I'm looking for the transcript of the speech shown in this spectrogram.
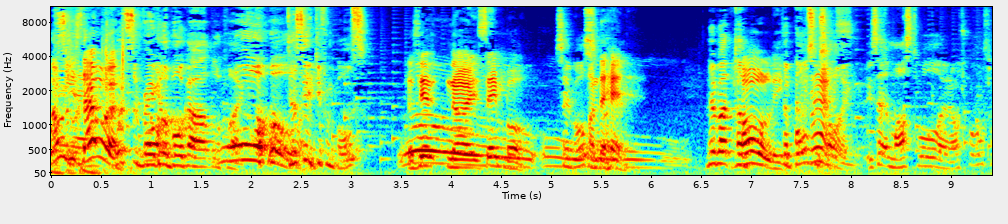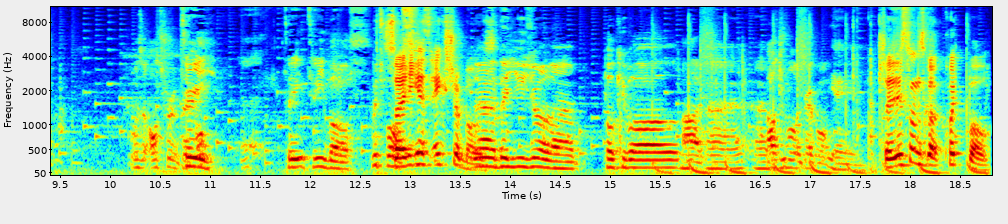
How much is that worth? What's the regular ball guard look like? Whoa. Does it have different balls? Does it? No, same ball Same balls? on the head. No, but the, Holy the balls crap. are following. Is that a master ball and an ultra ball? Or was it ultra and Three. Great ball? Three, three balls. Which balls? So he gets extra balls. Uh, the usual uh, Pokeball. Ah, uh, um, ultra ball and great ball. Yeah, yeah. So this one's got quick ball.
